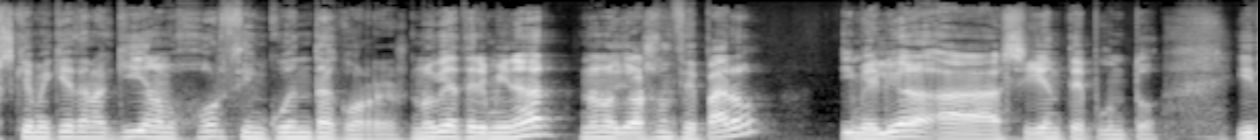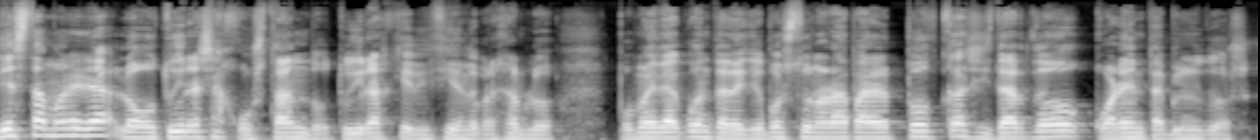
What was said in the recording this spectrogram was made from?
es que me quedan aquí a lo mejor 50 correos. No voy a terminar. No, no, yo a las 11 paro y me lío al siguiente punto. Y de esta manera, luego tú irás ajustando, tú irás que diciendo, por ejemplo, pues me da cuenta de que he puesto una hora para el podcast y tardo 40 minutos.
